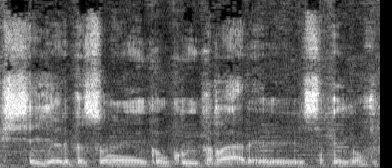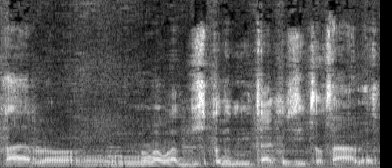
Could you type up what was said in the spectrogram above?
scegliere le persone con cui parlare, sapere con chi parlo. Non ho una disponibilità così totale.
